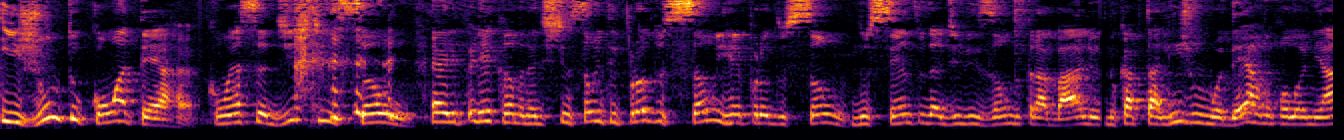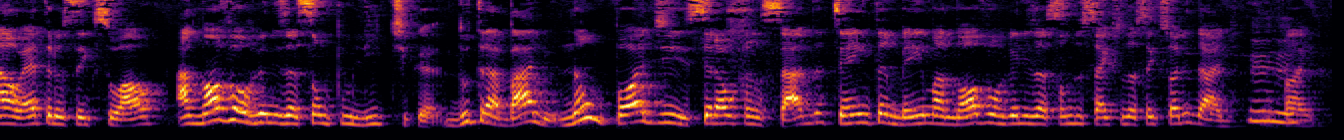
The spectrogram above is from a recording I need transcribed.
e junto com a Terra. Com essa distinção, é, ele reclama da distinção entre produção e reprodução no centro da divisão do trabalho no capitalismo moderno, colonial, heterossexual. A nova organização política do trabalho não pode ser alcançada sem também uma nova organização do sexo e da sexualidade. Fala aí.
